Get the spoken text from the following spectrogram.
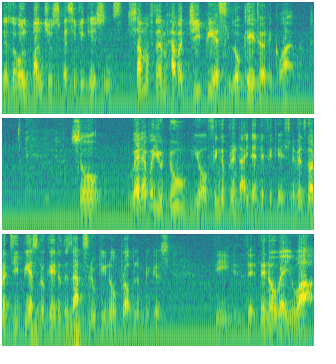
there's a whole bunch of specifications. Some of them have a GPS locator requirement. So wherever you do your fingerprint identification, if it's got a GPS locator, there's absolutely no problem because the, they, they know where you are.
